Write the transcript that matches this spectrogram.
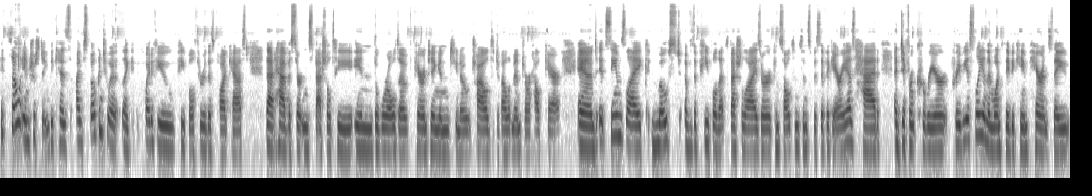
It's so interesting because I've spoken to a, like quite a few people through this podcast that have a certain specialty in the world of parenting and you know child development or healthcare, and it seems like most of the people that specialize or consultants in specific areas had a different career previously, and then once they became parents, they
